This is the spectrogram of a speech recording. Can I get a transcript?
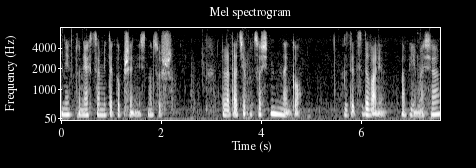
Nikt tu nie chce mi tego przynieść. No cóż, latacie po coś innego. Zdecydowanie. Napijmy się.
